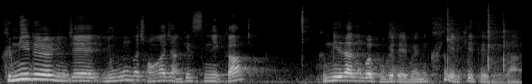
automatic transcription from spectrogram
금리를 이제 누군가 정하지 않겠습니까? 금리라는 걸 보게 되면 크게 이렇게 됩니다.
